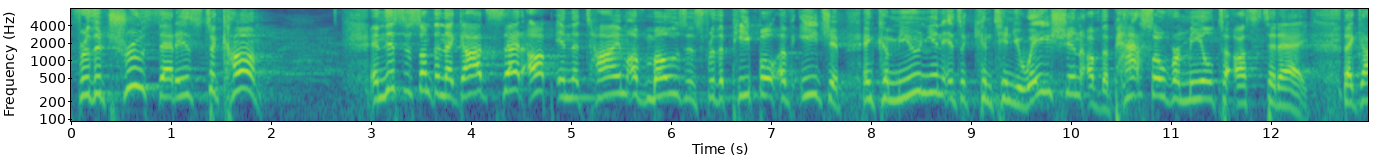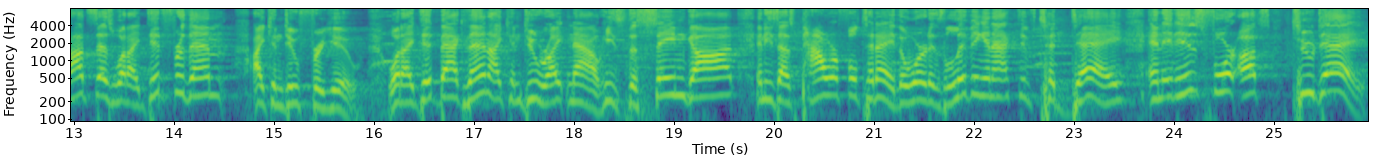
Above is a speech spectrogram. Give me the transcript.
for the truth that is to come. And this is something that God set up in the time of Moses for the people of Egypt. And communion is a continuation of the Passover meal to us today. That God says, What I did for them, I can do for you. What I did back then, I can do right now. He's the same God, and He's as powerful today. The word is living and active today, and it is for us today.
